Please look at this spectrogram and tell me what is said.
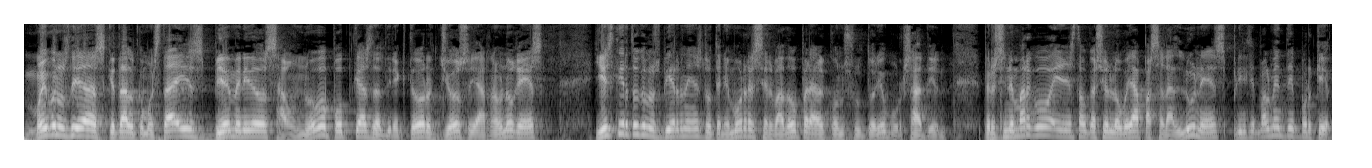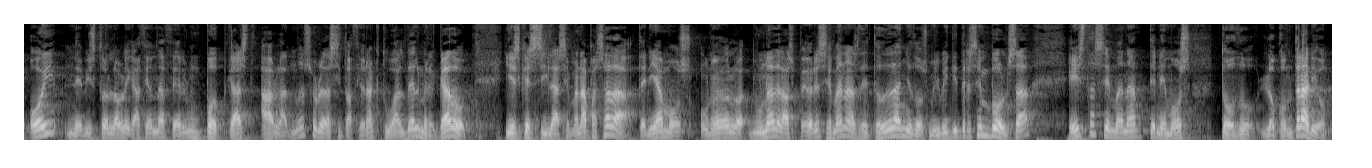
Muy buenos días, ¿qué tal? ¿Cómo estáis? Bienvenidos a un nuevo podcast del director. Yo soy Arnaud Nogués y es cierto que los viernes lo tenemos reservado para el consultorio bursátil, pero sin embargo en esta ocasión lo voy a pasar al lunes, principalmente porque hoy me he visto en la obligación de hacer un podcast hablando sobre la situación actual del mercado. Y es que si la semana pasada teníamos una de las peores semanas de todo el año 2023 en bolsa, esta semana tenemos todo lo contrario.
